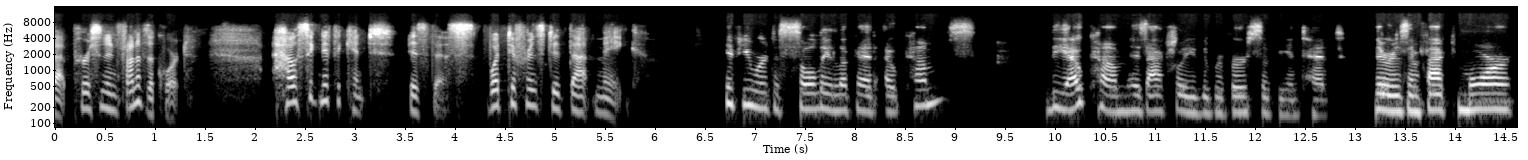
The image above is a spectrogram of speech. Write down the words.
that person in front of the court. How significant is this? What difference did that make? If you were to solely look at outcomes, the outcome is actually the reverse of the intent. There is, in fact, more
